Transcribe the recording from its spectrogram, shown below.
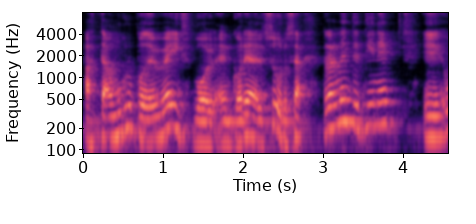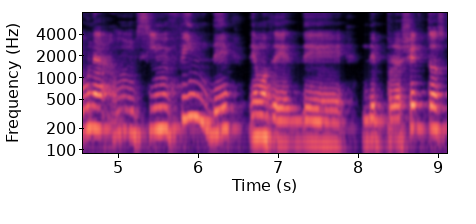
hasta un grupo de béisbol en Corea del Sur. O sea, realmente tiene eh, una, un sinfín de, digamos, de, de, proyectos,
